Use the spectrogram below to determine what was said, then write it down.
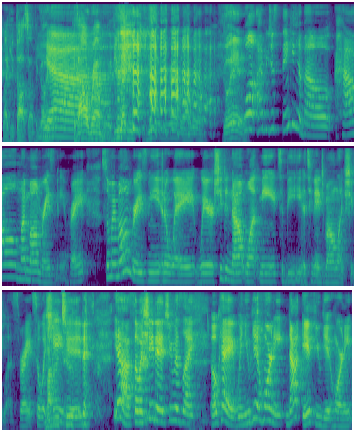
Like you thought something. Go Yeah. ahead. Because I'll ramble. If you let me, if you let me ramble, I will. Go ahead. Well, I'm just thinking about how my mom raised me, right? So my mom raised me in a way where she did not want me to be a teenage mom like she was, right? So what she too. did, yeah. So what she did, she was like, okay, when you get horny, not if you get horny,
